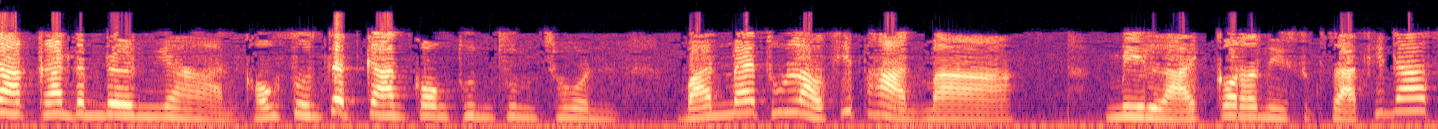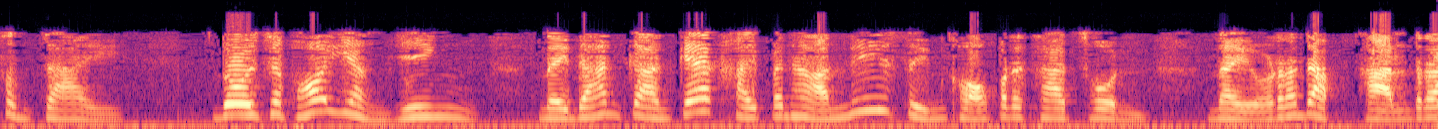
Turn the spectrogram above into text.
จากการดำเนินงานของศูนย์จัดการกองทุนชุมชน บ้านแม่ทุเหล่าที่ผ่านมา มีหลายกรณีศึกษาที่น่าสนใจ โดยเฉพาะอย่างยิ่งในด้านการแก้ไขปัญหาหนี้สินของประชาชน ในระดับฐานร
